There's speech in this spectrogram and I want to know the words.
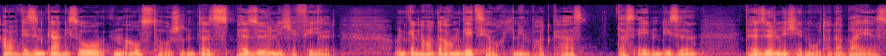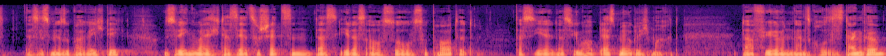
aber wir sind gar nicht so im Austausch und das Persönliche fehlt. Und genau darum geht's ja auch in dem Podcast, dass eben diese persönliche Note dabei ist. Das ist mir super wichtig und deswegen weiß ich das sehr zu schätzen, dass ihr das auch so supportet, dass ihr das überhaupt erst möglich macht. Dafür ein ganz großes Danke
